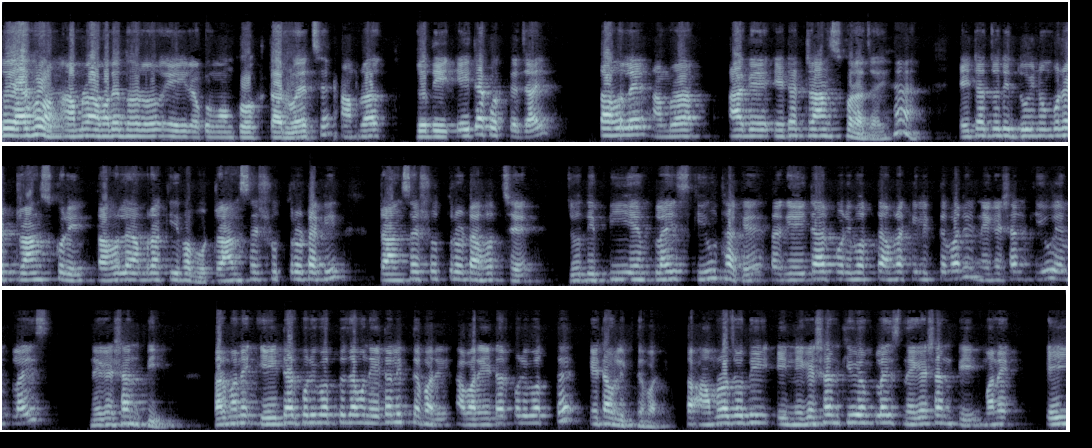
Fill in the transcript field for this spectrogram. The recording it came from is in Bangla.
তো এখন আমরা আমাদের ধরো এই রকম অঙ্কটা রয়েছে। আমরা যদি এইটা করতে যাই, তাহলে আমরা আগে এটা ট্রান্স করা যায় হ্যাঁ? এটা যদি দুই নম্বরে ট্রান্স করি, তাহলে আমরা কি পাবো ট্রান্সের সূত্রটা কি? ট্রান্সের সূত্রটা হচ্ছে যদি পি এমপ্লাইজ কিউ থাকে, তাহলে এইটার পরিবর্তে আমরা কি লিখতে পারি? Negation Q implies negation P তার মানে এইটার পরিবর্তে যেমন এটা লিখতে পারি, আবার এটার পরিবর্তে এটাও লিখতে পারি। তো আমরা যদি এই negation Q implies negation P মানে এই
